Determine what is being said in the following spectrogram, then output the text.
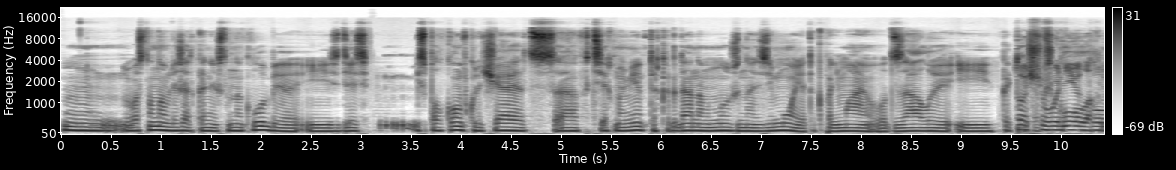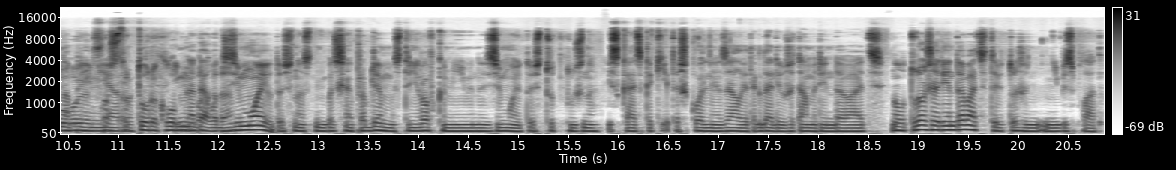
В основном лежат, конечно, на клубе, и здесь исполком включается в тех моментах, когда нам нужно зимой, я так понимаю, вот залы и какие-то То, чего школах, нету например. инфраструктуры клуба. Именно, пока, да, вот да? зимой, то есть у нас небольшая проблема с тренировками именно зимой, то есть тут нужно искать какие-то школьные залы и так далее, уже там арендовать. Но вот тоже арендовать это ведь тоже не бесплатно.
